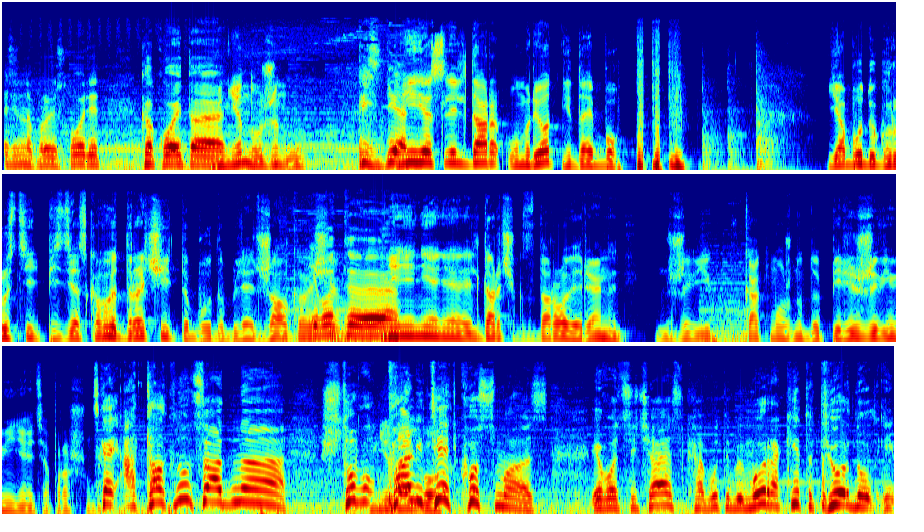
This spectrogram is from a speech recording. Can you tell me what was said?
обязательно происходит какой-то Мне нужен. пиздец. Мне если Эльдар умрет, не дай бог. Я буду грустить, пиздец. Кого я дрочить-то буду, блядь, жалко вообще. вот, э, Не-не-не, Эльдарчик, здоровья, реально, живи как можно до... Переживи меня, я тебя прошу. Сказать, оттолкнуться одна, чтобы Не полететь в космос. И вот сейчас, как будто бы мой ракета пернул и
